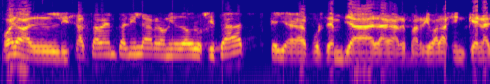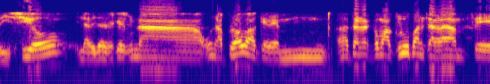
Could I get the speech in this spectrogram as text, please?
Bueno, el dissabte vam tenir la reunió de velocitat, que ja portem ja, la, va arribar a la cinquena edició, i la veritat és que és una, una prova que vam... A nosaltres com a club ens agrada fer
